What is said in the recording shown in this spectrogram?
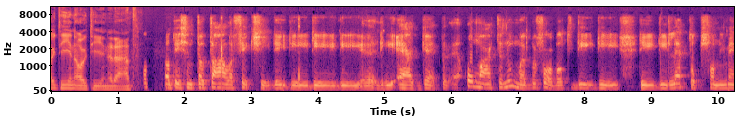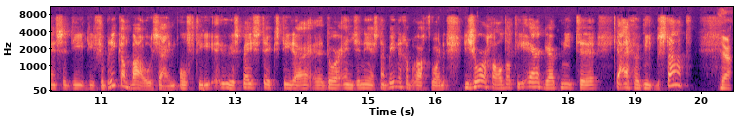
IT en OT, inderdaad dat is een totale fictie, die, die, die, die, uh, die air gap. Om maar te noemen, bijvoorbeeld die, die, die, die laptops van die mensen die die fabriek aan het bouwen zijn, of die USB-sticks die daar uh, door engineers naar binnen gebracht worden, die zorgen al dat die air gap niet, uh, ja, eigenlijk niet bestaat. Ja.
